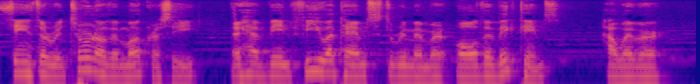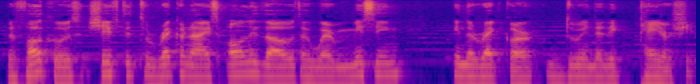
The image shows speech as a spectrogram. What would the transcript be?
Since the return of democracy, there have been few attempts to remember all the victims. However, the focus shifted to recognize only those that were missing in the record during the dictatorship.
